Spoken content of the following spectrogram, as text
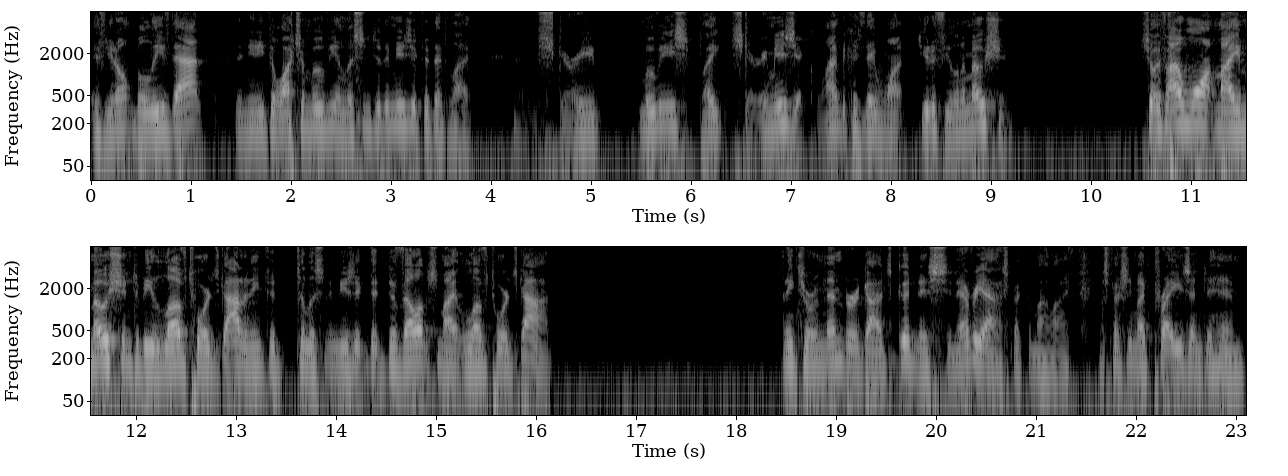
if you don't believe that, then you need to watch a movie and listen to the music that they play. Uh, scary movies play scary music. Why? Because they want you to feel an emotion. So if I want my emotion to be love towards God, I need to, to listen to music that develops my love towards God. I need to remember God's goodness in every aspect of my life, especially my praise unto him.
